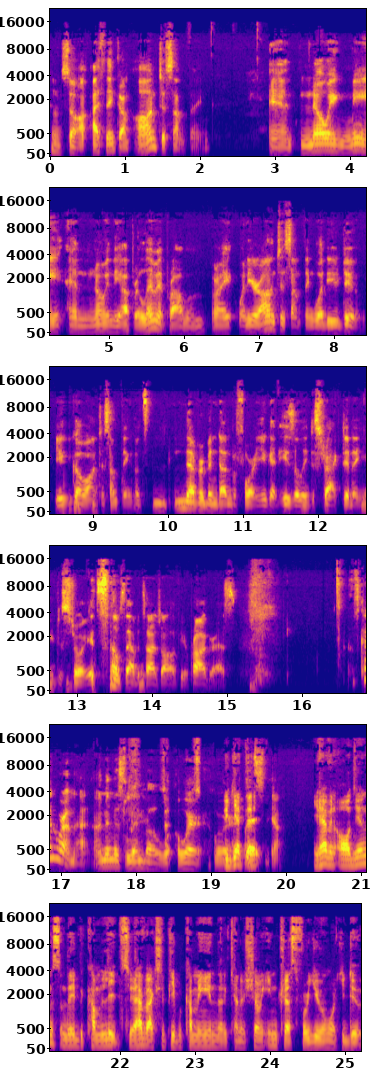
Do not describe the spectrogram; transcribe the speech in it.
Hmm. So I think I'm on to something. And knowing me and knowing the upper limit problem, right? When you're onto something, what do you do? You go on to something that's never been done before. You get easily distracted and you destroy it, self sabotage all of your progress. That's kind of where I'm at. I'm in this limbo where, where you get the yeah. You have an audience and they become leads. So you have actually people coming in that are kind of showing interest for you and what you do.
